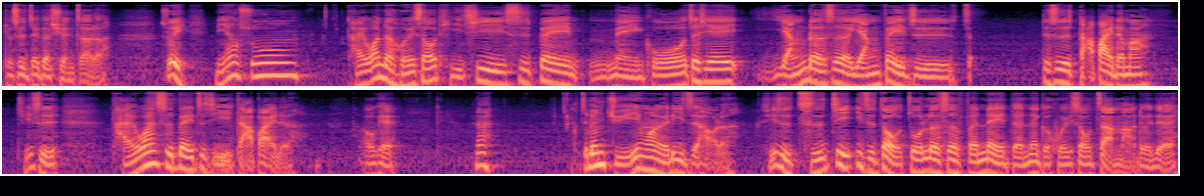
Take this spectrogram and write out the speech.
就是这个选择了。所以你要说台湾的回收体系是被美国这些洋垃圾、洋废纸就是打败的吗？其实台湾是被自己打败的。OK，那。这边举另外一个例子好了，其实慈济一直都有做垃圾分类的那个回收站嘛，对不对？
